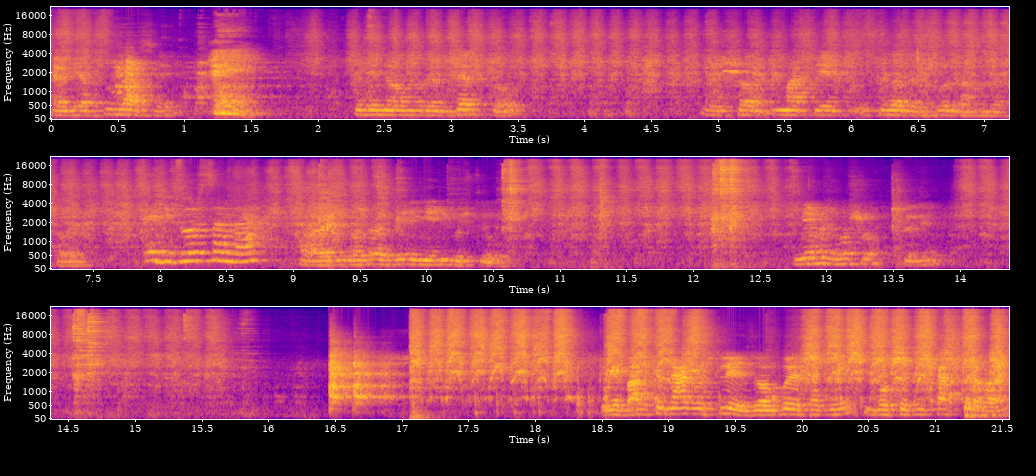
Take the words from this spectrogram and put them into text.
কালকে পূজা আছে। সেজন্য আমাদের ব্যস্ত। সব মাকে করলাম আমরা সবাই। না। সবাই কথা হচ্ছে এডি করতে হবে। তুমি এবার বসো চলে এই বালতি না বসলে জল করে থাকে বসে করা হয়।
